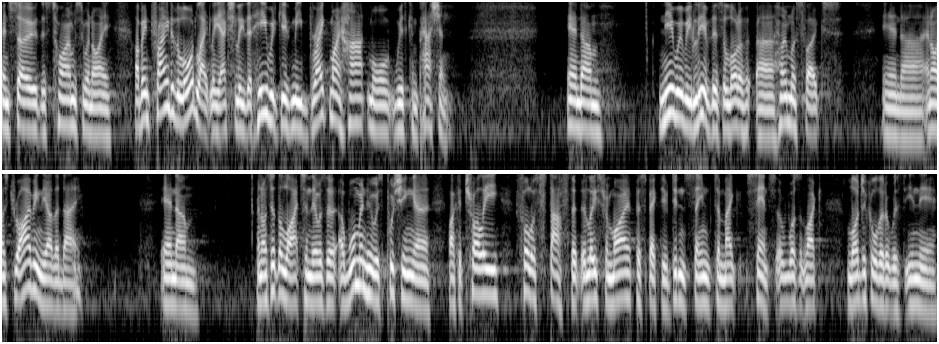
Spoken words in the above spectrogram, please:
And so there's times when I, I've been praying to the Lord lately actually that He would give me, break my heart more with compassion. And um, near where we live, there's a lot of uh, homeless folks. And, uh, and I was driving the other day. And, um, and I was at the lights, and there was a, a woman who was pushing a, like a trolley full of stuff that, at least from my perspective, didn't seem to make sense. It wasn't like logical that it was in there.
